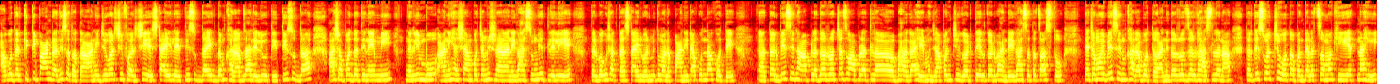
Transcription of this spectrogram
अगोदर किती पांढरा दिसत होता आणि जी वरची फरची आहे स्टाईल आहे ती सुद्धा एकदम खराब झालेली होती. ती सुद्धा अशा पद्धतीने मी लिंबू आणि ह्या शॅम्पूच्या मिश्रणाने घासून घेतलेली आहे. तर बघू शकता स्टाईलवर मी तुम्हाला पाणी टाकून दाखवते. तर बेसिन हा आपला दररोजच्याच वापरातला भाग आहे. म्हणजे आपण चिगट तेलकट भांडे घासतच असतो. त्याच्यामुळे बेसिन खराब होतं आणि दररोज जर घासलं ना तर ते स्वच्छ होतं पण त्याला चमक ही येत नाही.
